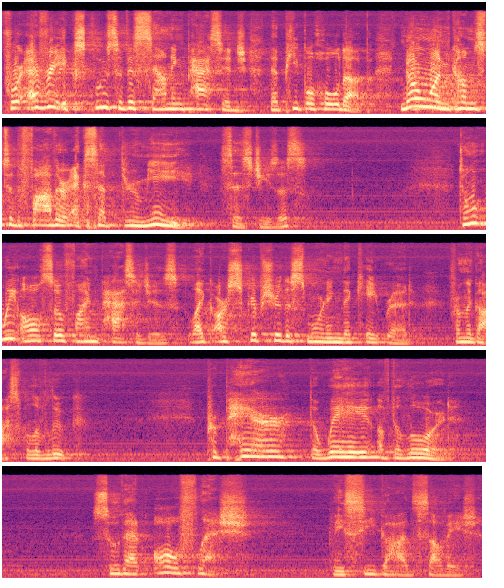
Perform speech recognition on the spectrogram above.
for every exclusivist sounding passage that people hold up, no one comes to the Father except through me, says Jesus. Don't we also find passages like our scripture this morning that Kate read from the Gospel of Luke? Prepare the way of the Lord so that all flesh may see God's salvation.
